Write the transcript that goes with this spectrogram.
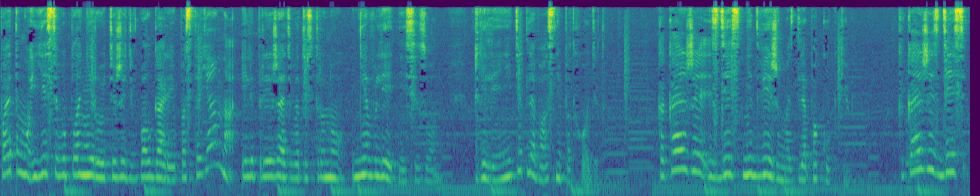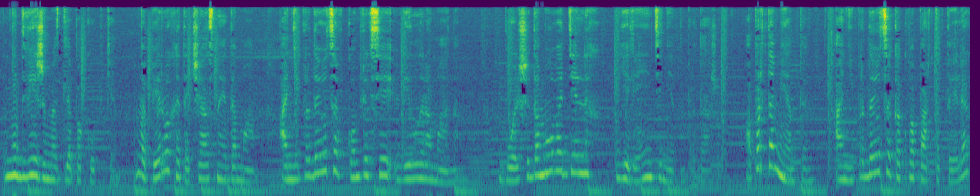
Поэтому, если вы планируете жить в Болгарии постоянно или приезжать в эту страну не в летний сезон, Елените для вас не подходит. Какая же здесь недвижимость для покупки? Какая же здесь недвижимость для покупки? Во-первых, это частные дома. Они продаются в комплексе виллы Романа. Больше домов отдельных в Елените нет на продажу. Апартаменты. Они продаются как в апарт-отелях,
